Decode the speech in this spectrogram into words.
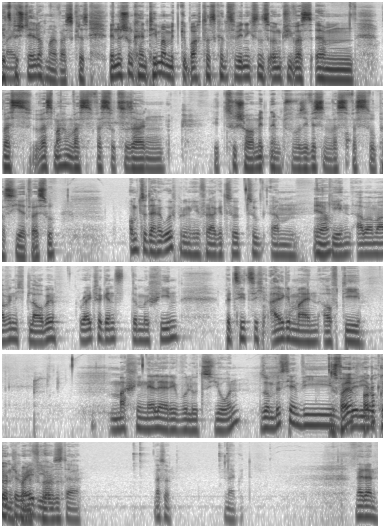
Jetzt wir bestell doch mal was, Chris. Wenn du schon kein Thema mitgebracht hast, kannst du wenigstens irgendwie was, ähm, was, was machen, was, was sozusagen die Zuschauer mitnimmt, wo sie wissen, was, was so passiert, weißt du? um zu deiner ursprünglichen Frage zurückzugehen, ähm, Ja. aber Marvin, ich glaube, Rage Against the Machine bezieht sich allgemein auf die maschinelle Revolution. So ein bisschen wie Das war ja- war doch gar nicht meine Frage. Star. Achso, na gut. Na dann,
